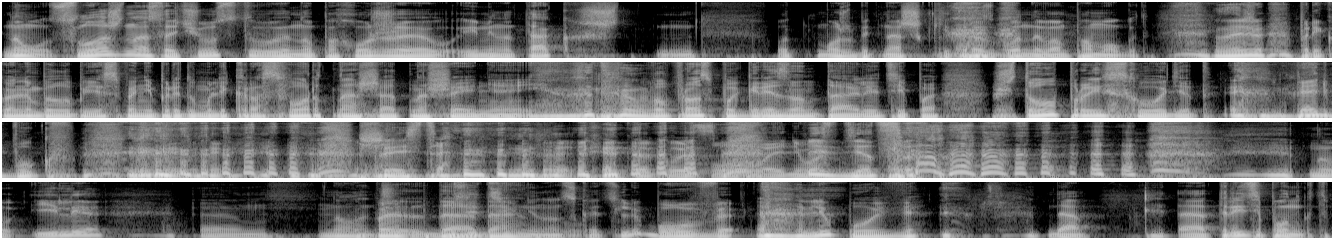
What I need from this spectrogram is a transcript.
Ну, сложно, сочувствую, но, похоже, именно так, м, вот, может быть, наши какие-то разгоны вам помогут. Знаешь, прикольно было бы, если бы они придумали кроссворд «Наши отношения». Вопрос по горизонтали, типа, что происходит? Пять букв. Шесть. Какое слово, я не Пиздец. Ну, или... эм, Ну, ладно, позитивнее надо сказать. Любовь. Любовь. Да. Э, Третий пункт.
